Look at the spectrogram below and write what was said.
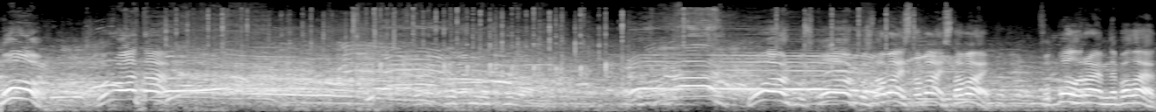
Ну! Ворота! Корпус, корпус, давай, ставай, ставай! Футбол граємо, не балет!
